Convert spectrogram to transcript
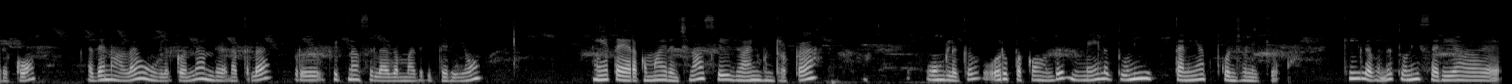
இருக்கும். அதனால் உங்களுக்கு வந்து அந்த இடத்துல ஒரு ஃபிட்னஸ் இல்லாத மாதிரி தெரியும். ஏற்ற இறக்கமாக இருந்துச்சுன்னா ஸ்லீவ் ஜாயின் பண்ணுறப்ப உங்களுக்கு ஒரு பக்கம் வந்து மேலே துணி தனியாக கொஞ்சம் நிற்கும் கீழே வந்து துணி சரியாக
